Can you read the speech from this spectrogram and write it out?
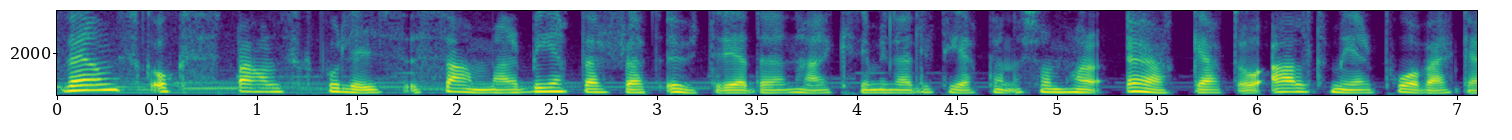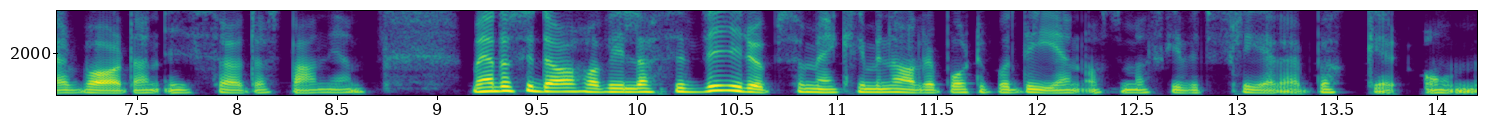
Svensk och spansk polis samarbetar för att utreda den här kriminaliteten som har ökat och alltmer påverkar vardagen i södra Spanien. Med oss idag har vi Lasse Virup som är kriminalreporter på DN och som har skrivit flera böcker om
